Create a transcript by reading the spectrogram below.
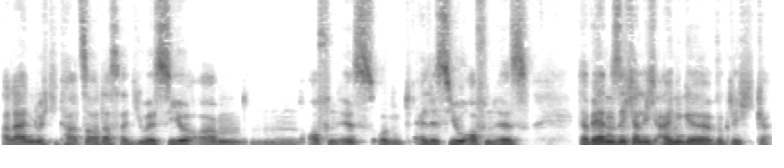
allein durch die Tatsache, dass halt USC ähm, offen ist und LSU offen ist, da werden sicherlich einige wirklich ga-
